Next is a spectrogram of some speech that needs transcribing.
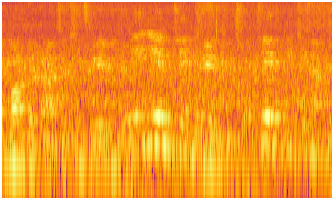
అమౌంట్ ట్రాన్సాక్షన్స్ ఏమి చేతికి ఇచ్చినాను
